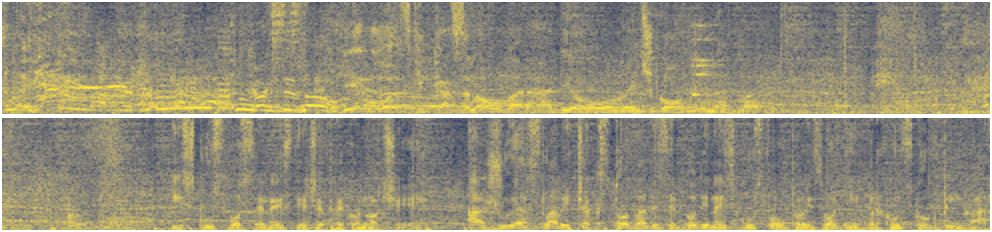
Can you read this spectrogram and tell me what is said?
Kako si znao? Bjelovarski Kazanova radi ovo već godinama. Iskustvo se ne stječe preko noći, a Žuja slavi čak 120 godina iskustva u proizvodnji vrhunskog piva.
